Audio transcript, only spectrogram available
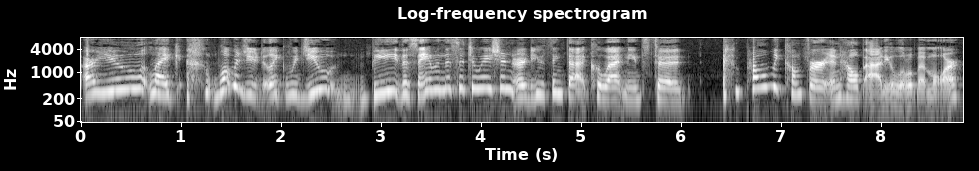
Are you, like, what would you, like, would you be the same in this situation, or do you think that Colette needs to probably comfort and help Addy a little bit more?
